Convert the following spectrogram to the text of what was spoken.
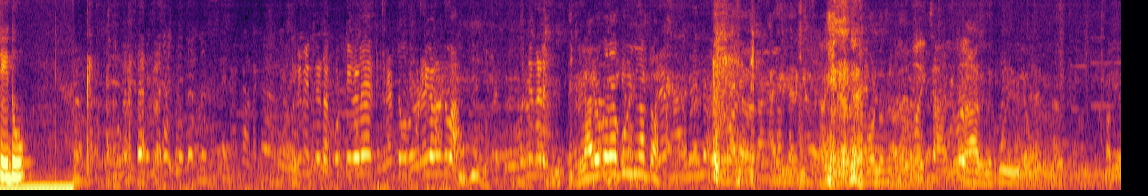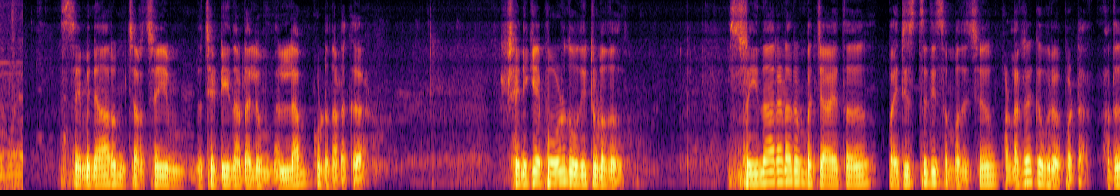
ചെയ്തു. കുട്ടികൾ രണ്ട് മൂന്ന് കുട്ടികളുണ്ട് വാ. കുഞ്ഞുങ്ങൾ. എല്ലാരും കൂടി നട്ടോ സെമിനാറും ചർച്ചയും ചെടി നടലും എല്ലാം കൊണ്ട് നടക്കുകയാണ് പക്ഷെ എനിക്ക് എപ്പോഴും തോന്നിയിട്ടുള്ളത് ശ്രീനാരായണപുരം പഞ്ചായത്ത് പരിസ്ഥിതി സംബന്ധിച്ച് വളരെ ഗൗരവപ്പെട്ട അത്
